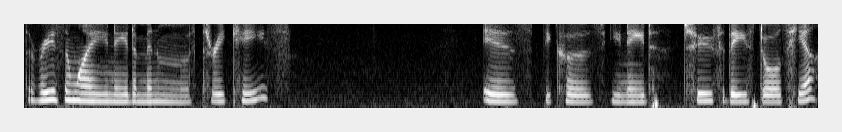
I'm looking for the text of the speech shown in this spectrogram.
The reason why you need a minimum of three keys is because you need two for these doors here.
